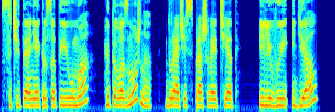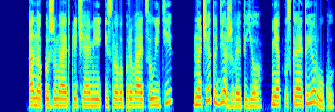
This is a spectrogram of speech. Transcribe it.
«Сочетание красоты и ума? Это возможно?» — дурачись спрашивает Чет. «Или вы идеал?» Она пожимает плечами и снова порывается уйти, но Чет удерживает ее, не отпускает ее руку.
